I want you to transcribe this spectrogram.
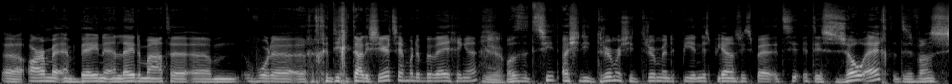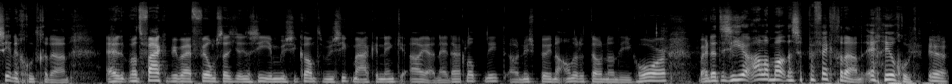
uh, armen en benen en ledematen um, worden gedigitaliseerd, zeg maar, de bewegingen. Want het ziet, als je die drummers ziet drummen en de pianist piano ziet spelen, het, het, is zo echt. Het is waanzinnig goed gedaan. En wat vaak heb je bij films dat je dan zie je muzikanten muziek maken en denk je, oh ja, nee, dat klopt niet. Oh, nu speel je een andere toon dan die ik hoor. Maar dat is hier allemaal, dat is perfect gedaan. Echt heel goed. Ja.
